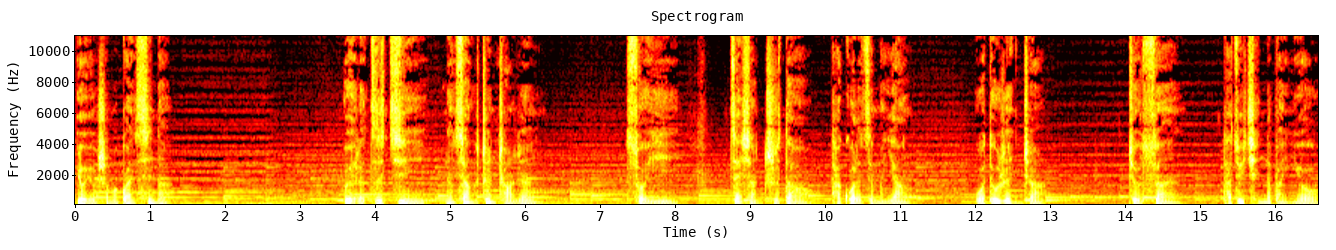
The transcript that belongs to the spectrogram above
又有什么关系呢？为了自己能像个正常人，所以再想知道他过得怎么样，我都忍着，就算。他最亲的朋友，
